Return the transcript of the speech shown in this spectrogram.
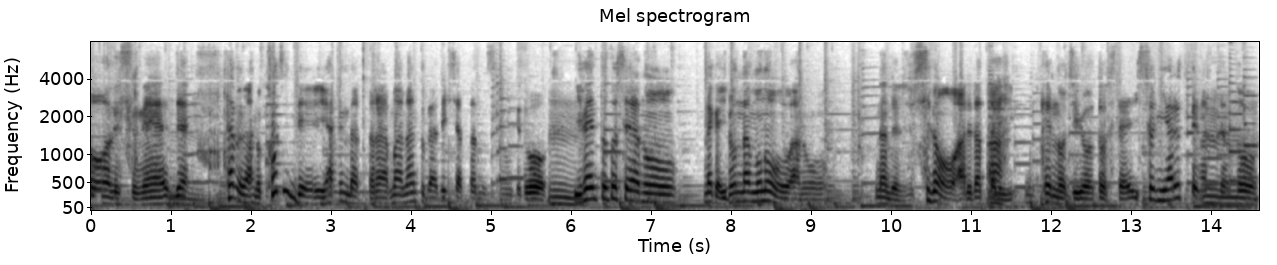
そうですね。でう、ん多分あの個人でやるんだったら、まあ、なんとかできちゃったんですけど、うんイベントとして、あの、なんかいろんなものを、あの、なんで市のあれだったり、県の事業として一緒にやるってなっちゃうと、うん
